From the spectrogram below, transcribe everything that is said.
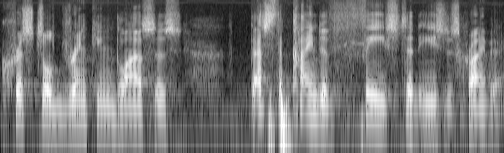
crystal drinking glasses. That's the kind of feast that he's describing.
